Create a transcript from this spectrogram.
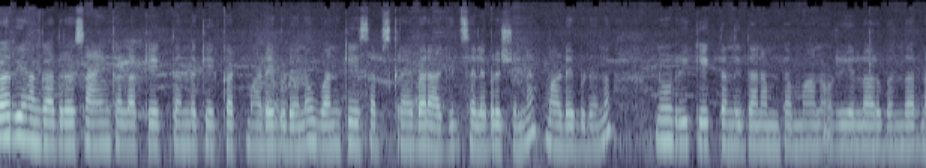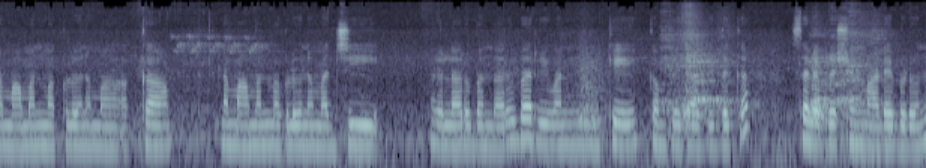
ಬರ್ರಿ ಹಾಗಾದ್ರೆ ಸಾಯಂಕಾಲ ಕೇಕ್ ತಂದು ಕೇಕ್ ಕಟ್ ಮಾಡೇ ಬಿಡೋಣ. ಒನ್ ಕೆ ಸಬ್ಸ್ಕ್ರೈಬರ್ ಆಗಿದ್ದು ಸೆಲೆಬ್ರೇಷನ್ನ ಮಾಡೇ ಬಿಡೋಣ. ನೋಡ್ರಿ ಕೇಕ್ ತಂದಿದ್ದ ನಮ್ಮ ತಮ್ಮ. ನೋಡ್ರಿ ಎಲ್ಲರೂ ಬಂದಾರ. ನಮ್ಮ ಮಾಮನ ಮಕ್ಕಳು ನಮ್ಮ ಅಕ್ಕ, ನಮ್ಮ ಮಾಮನ ಮಗಳು, ನಮ್ಮ ಅಜ್ಜಿ ಅವರೆಲ್ಲರೂ ಬಂದಾರು. ಬರ್ರಿ ಒನ್ ಕೆ ಕಂಪ್ಲೀಟ್ ಆಗಿದ್ದಕ್ಕೆ. ಸೆಲೆಬ್ರೇಷನ್ ಮಾಡೇ ಬಿಡೋಣ.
